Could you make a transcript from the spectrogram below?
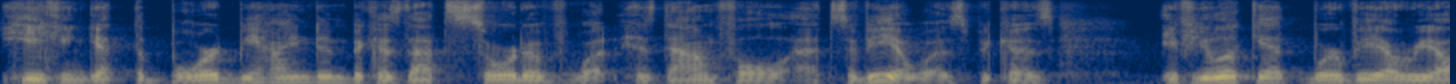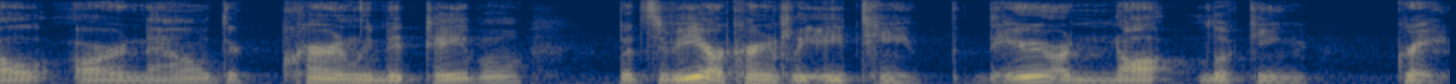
he can get the board behind him because that's sort of what his downfall at Sevilla was because if you look at where Villarreal are now, they're currently mid-table, but Sevilla are currently 18th they are not looking great.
